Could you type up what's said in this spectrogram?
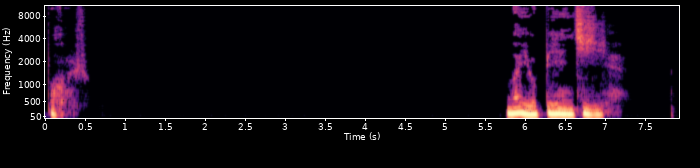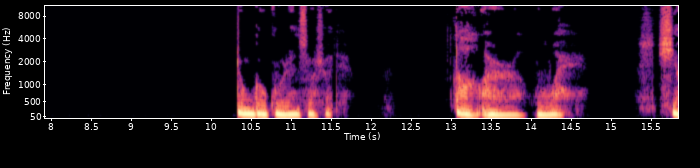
不可说，没有边际。中国古人所说的“大而无外，小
